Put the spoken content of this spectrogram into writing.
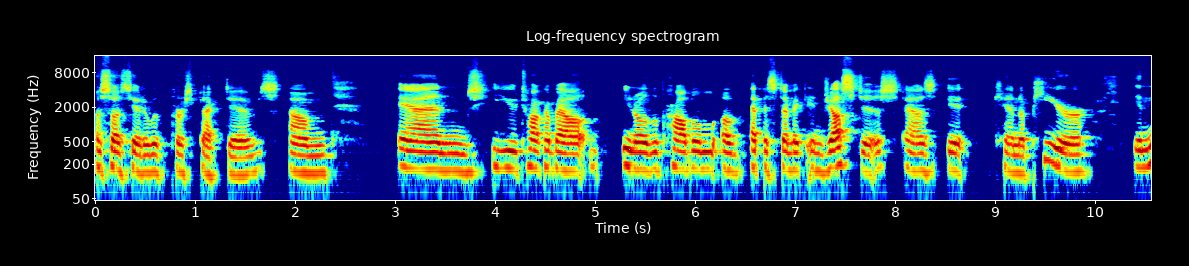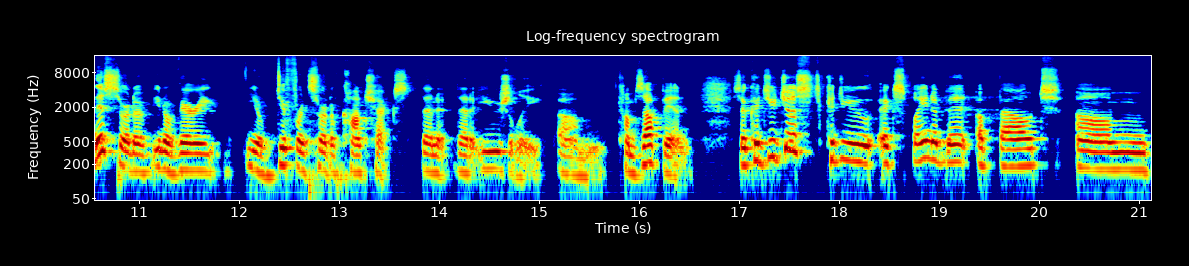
associated with perspectives. Um, and you talk about you know the problem of epistemic injustice as it can appear in this sort of you know very you know different sort of context than it that it usually um, comes up in. So could you just could you explain a bit about um,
